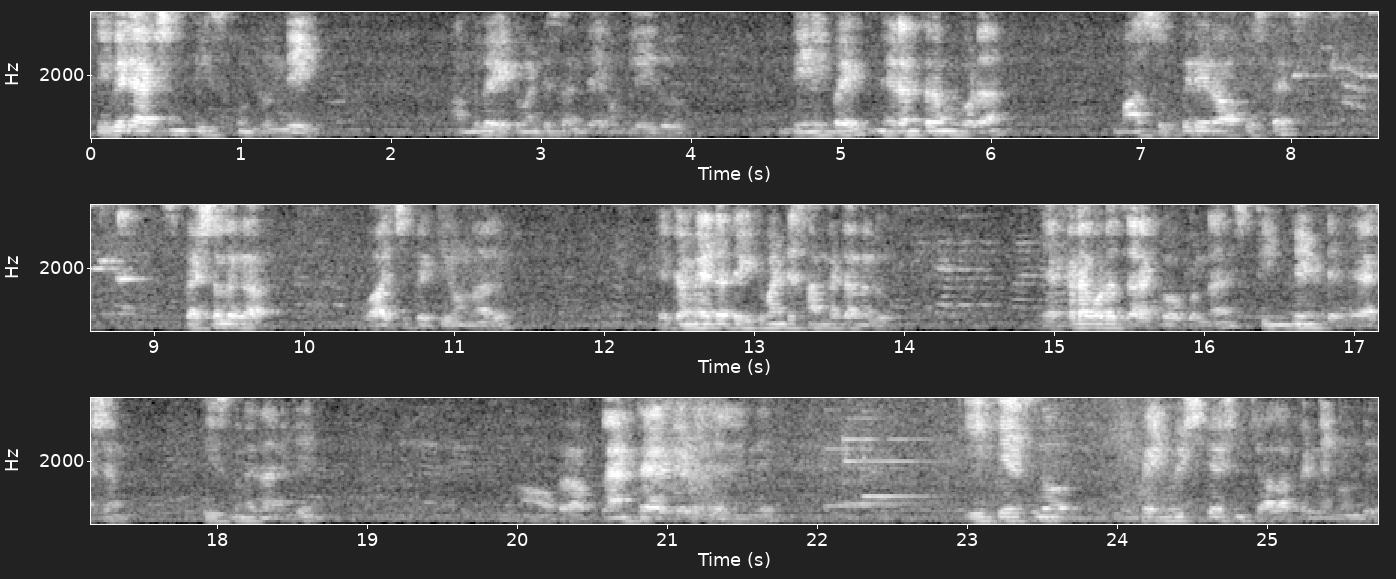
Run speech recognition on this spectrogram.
సివియర్ యాక్షన్ తీసుకుంటుంది. అందులో ఎటువంటి సందేహం లేదు. దీనిపై నిరంతరం కూడా మా సుపీరియర్ ఆఫీసర్స్ స్పెషల్గా వాచ్ పెట్టి ఉన్నారు. ఇక మీదట ఇటువంటి సంఘటనలు ఎక్కడ కూడా జరగకోకుండా స్టింజెంట్ యాక్షన్ తీసుకునేదానికి ఒక ప్లాన్ తయారు చేయడం జరిగింది. ఈ కేసులో ఇంకా ఇన్వెస్టిగేషన్ చాలా పెండింగ్ ఉంది.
